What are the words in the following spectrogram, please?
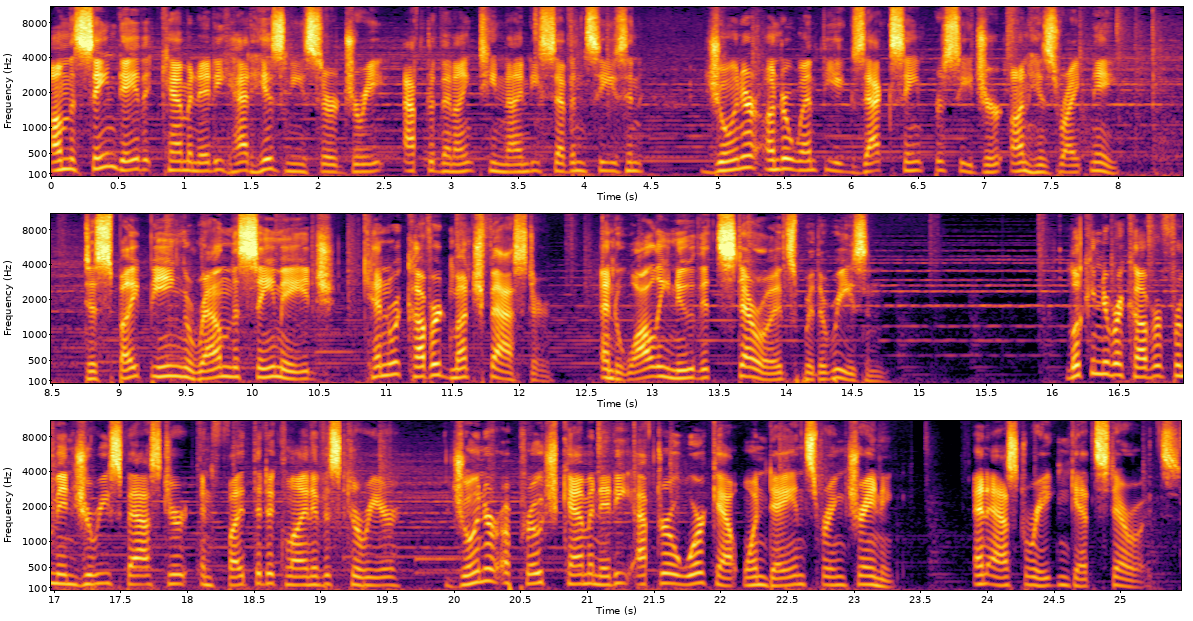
On the same day that Caminiti had his knee surgery after the 1997 season, Joyner underwent the exact same procedure on his right knee. Despite being around the same age, Ken recovered much faster, and Wally knew that steroids were the reason. Looking to recover from injuries faster and fight the decline of his career, Joyner approached Caminiti after a workout one day in spring training and asked where he can get steroids.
